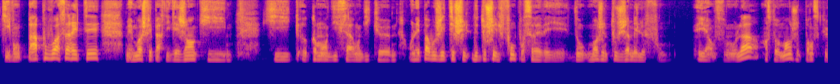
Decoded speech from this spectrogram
qui vont pas pouvoir s'arrêter. Mais moi, je fais partie des gens qui, qui, comment on dit ça On dit que on n'est pas obligé de toucher, de toucher le fond pour se réveiller. Donc moi, je ne touche jamais le fond. Et en ce moment, je pense que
